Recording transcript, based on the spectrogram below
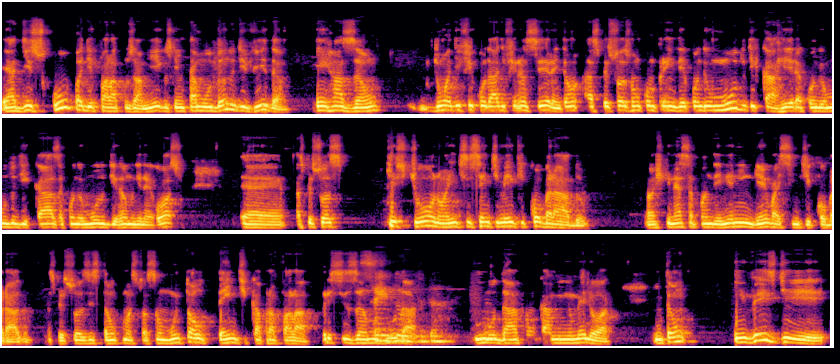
É a desculpa de falar para os amigos que a gente está mudando de vida em razão de uma dificuldade financeira. Então, as pessoas vão compreender quando eu mudo de carreira, quando eu mudo de casa, quando eu mudo de ramo de negócio, é, as pessoas questionam, a gente se sente meio que cobrado. Eu acho que nessa pandemia ninguém vai se sentir cobrado. As pessoas estão com uma situação muito autêntica para falar, precisamos Sem mudar. Dúvida. E mudar para um caminho melhor. Então, em vez de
